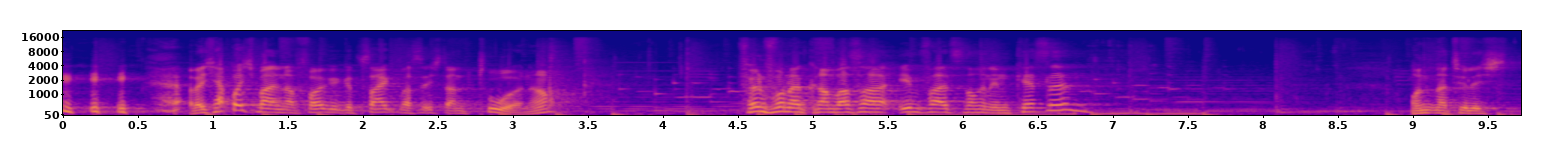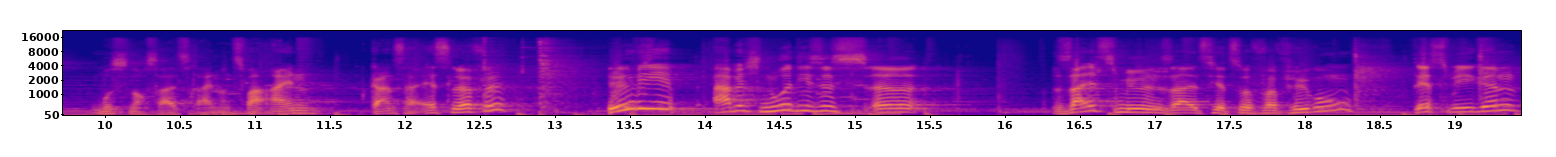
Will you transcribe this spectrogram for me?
Aber ich habe euch mal in der Folge gezeigt, was ich dann tue. Ne? 500 Gramm Wasser ebenfalls noch in den Kessel. Und natürlich muss noch Salz rein, und zwar ein ganzer Esslöffel. Irgendwie habe ich nur dieses äh, Salzmühlensalz hier zur Verfügung. Deswegen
